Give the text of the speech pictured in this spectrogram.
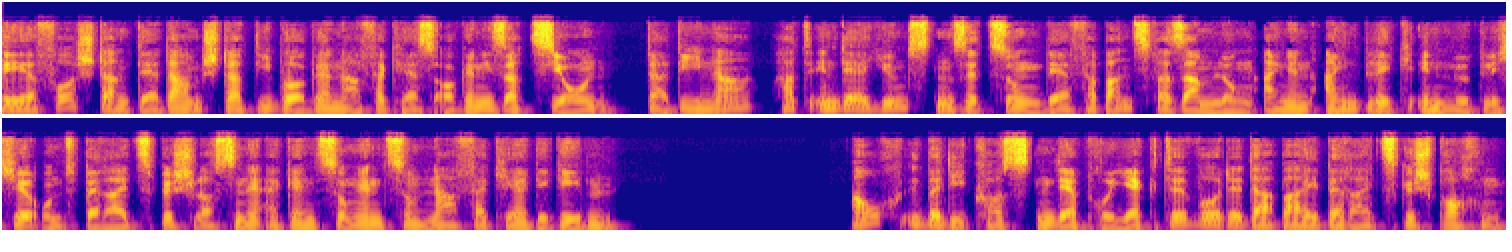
Der Vorstand der Darmstadt-Dieburger Nahverkehrsorganisation, DADINA, hat in der jüngsten Sitzung der Verbandsversammlung einen Einblick in mögliche und bereits beschlossene Ergänzungen zum Nahverkehr gegeben. Auch über die Kosten der Projekte wurde dabei bereits gesprochen.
